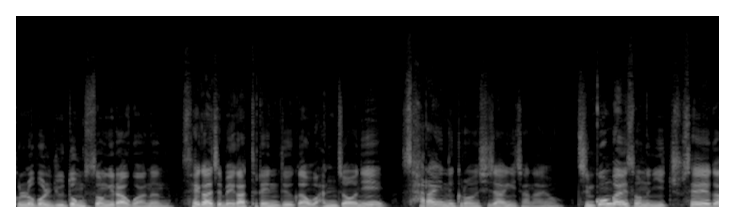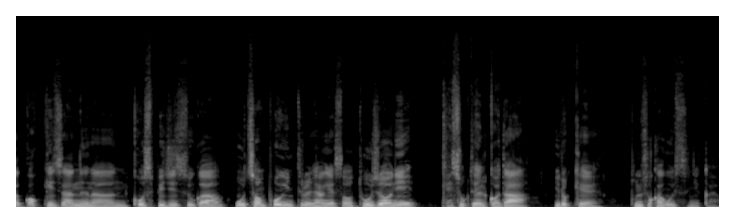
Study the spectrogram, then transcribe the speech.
글로벌 유동성이라고 하는 세 가지 메가 트렌드가 완전히 살아있는 그런 시장이잖아요. 증권가에서는 이 추세가 꺾이지 않는 한 코스피 지수가 5,000포인트를 향해서 도전이 계속될 거다. 이렇게 분석하고 있으니까요.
